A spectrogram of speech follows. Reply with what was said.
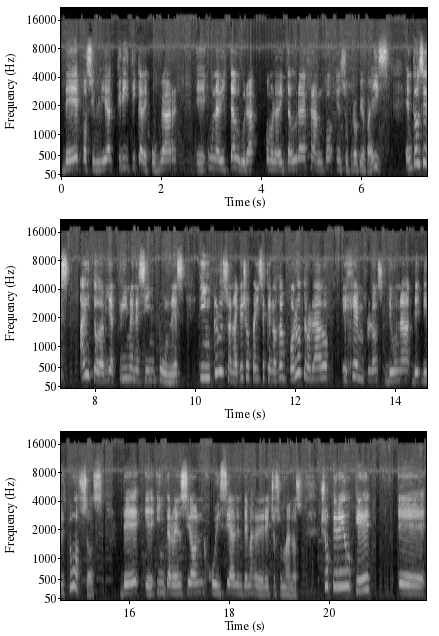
de posibilidad crítica de juzgar eh, una dictadura como la dictadura de Franco en su propio país. Entonces, hay todavía crímenes impunes, incluso en aquellos países que nos dan, por otro lado, ejemplos de una de virtuosos de eh, intervención judicial en temas de derechos humanos. Yo creo que eh,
